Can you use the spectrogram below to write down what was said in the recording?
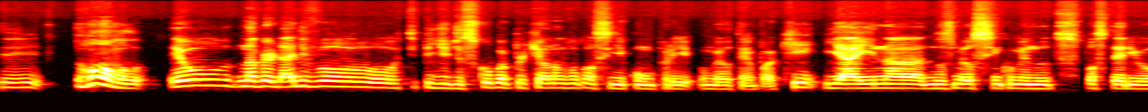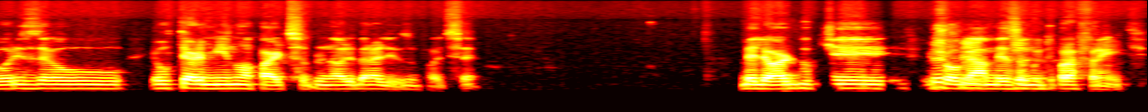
E, Rômulo, eu, na verdade, vou te pedir desculpa porque eu não vou conseguir cumprir o meu tempo aqui, e aí na, nos meus cinco minutos posteriores eu, eu termino a parte sobre neoliberalismo, pode ser? Melhor do que Perfeito. jogar a mesa muito para frente.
